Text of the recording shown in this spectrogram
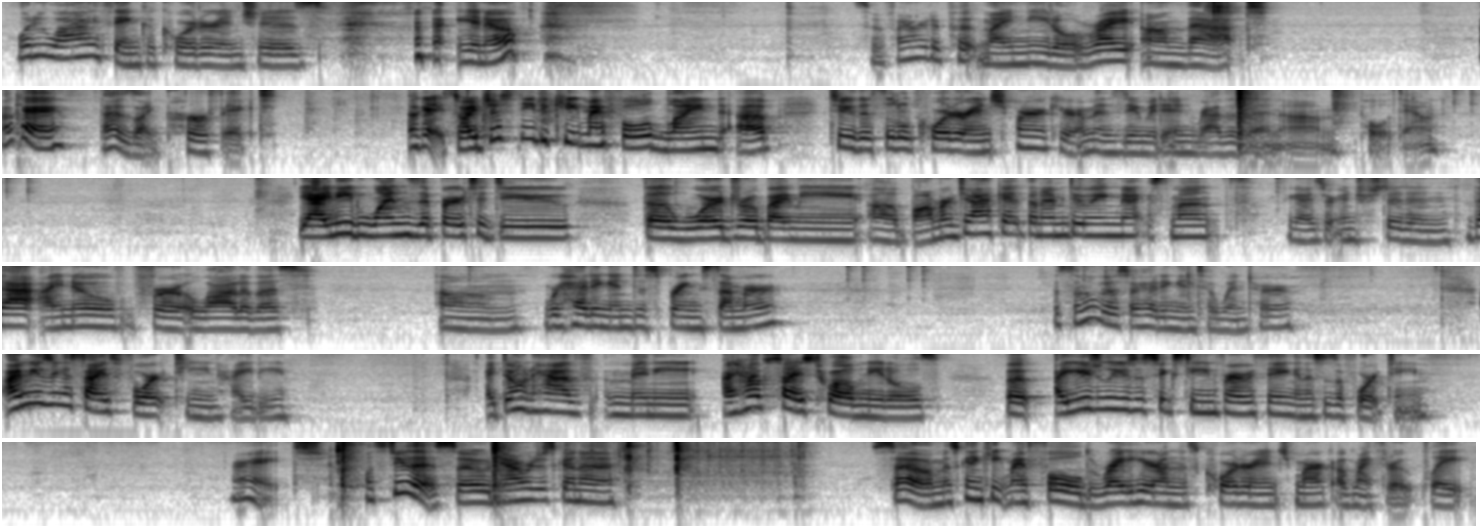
what do I think a quarter inch is, you know? So if I were to put my needle right on that, okay, that is like perfect. Okay, so I just need to keep my fold lined up to this little quarter inch mark. Here, I'm gonna zoom it in rather than um, pull it down. Yeah, I need one zipper to do the Wardrobe by Me uh, bomber jacket that I'm doing next month. If you guys are interested in that, I know for a lot of us, um, we're heading into spring, summer, but some of us are heading into winter. I'm using a size 14, Heidi. I don't have many, I have size 12 needles, but I usually use a 16 for everything and this is a 14. All right, let's do this. So now we're just gonna So I'm just gonna keep my fold right here on this quarter inch mark of my throat plate.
